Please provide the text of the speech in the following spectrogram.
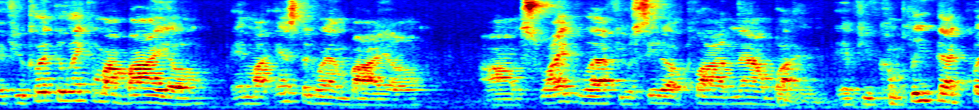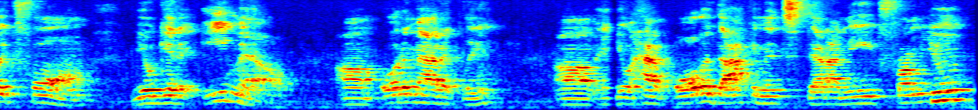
if you click the link in my bio in my Instagram bio, um, swipe left, you'll see the apply now button. If you complete that quick form, you'll get an email um, automatically, um, and you'll have all the documents that I need from you,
